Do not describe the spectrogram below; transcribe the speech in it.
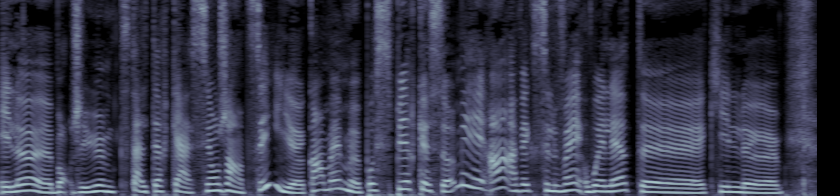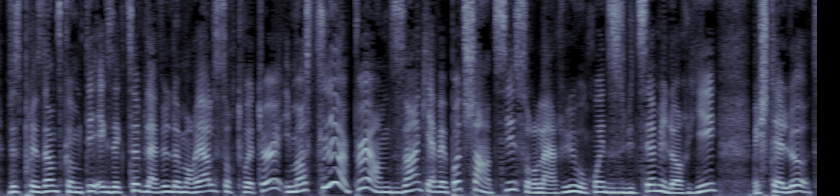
Et là, bon, j'ai eu une petite altercation gentille. Quand quand même pas si pire que ça, mais hein, avec Sylvain Ouellette, euh, qui est le vice-président du comité exécutif de la ville de Montréal sur Twitter, il m'a stiné un peu en me disant qu'il n'y avait pas de chantier sur la rue au coin 18e et Laurier, mais j'étais là.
